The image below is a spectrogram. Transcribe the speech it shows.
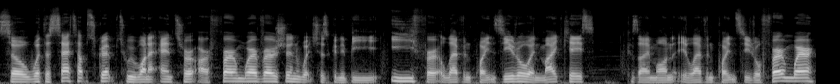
So with the setup script, we want to enter our firmware version, which is going to be E for 11.0 in my case, because I'm on 11.0 firmware.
